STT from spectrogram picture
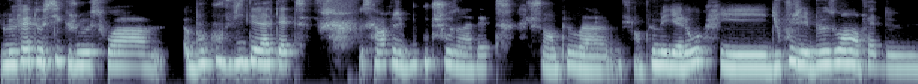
Le fait aussi que je me sois beaucoup vider la tête. faut savoir que j'ai beaucoup de choses dans la tête. Je suis un peu, voilà, je suis un peu mégalo. Et du coup, j'ai besoin, en fait, de,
